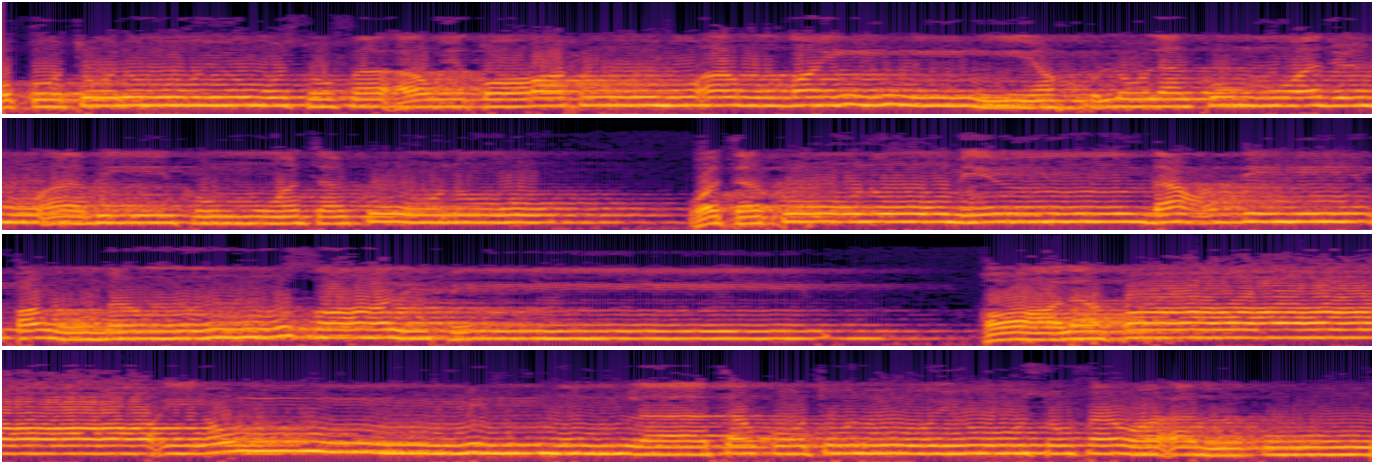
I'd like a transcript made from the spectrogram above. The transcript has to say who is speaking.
Speaker 1: اقتلوا يوسف أو اطرحوه أرضا يخل لكم وجه أبيكم وتكونوا وتكونوا من بعده قوما صالحين قال قائل منهم لا تقتلوا يوسف وألقوه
